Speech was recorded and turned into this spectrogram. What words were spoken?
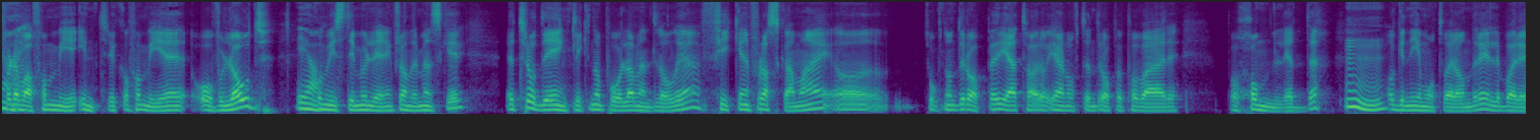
For det var for mye inntrykk og for mye overload. Ja. For mye stimulering fra andre mennesker. Jeg trodde egentlig ikke noe på lavendelolje. Fikk en flaske av meg og tok noen dråper. Jeg tar gjerne ofte en dråpe på hver på håndleddet og gni mot hverandre, eller bare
